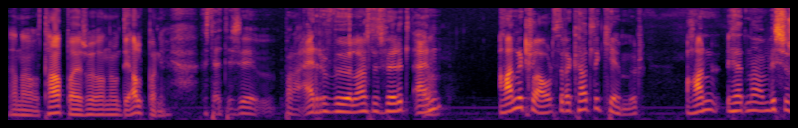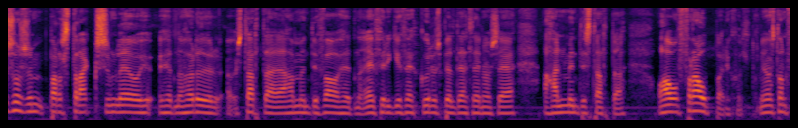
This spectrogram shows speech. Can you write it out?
þannig að tapaði svo þannig út í Albani þetta er þessi bara erfuðu landslýsferill en hann er klár þegar Kalli kemur og hann hérna vissi svo sem bara strax um leið og hérna hörður startaði að hann myndi fá hérna, ef fyrir ekki fekk guðlarspjaldi ætla hérna að segja að hann myndi starta. Og hann var frábær í kvöld, mér finnst hann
